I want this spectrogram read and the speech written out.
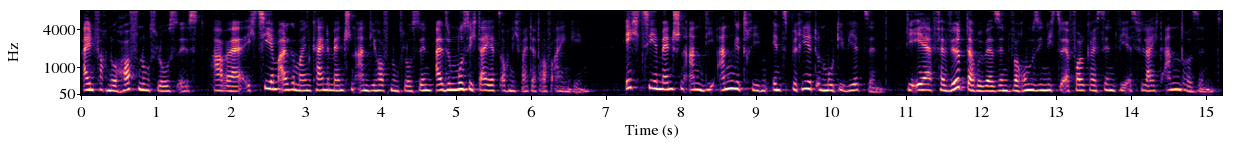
einfach nur hoffnungslos ist, aber ich ziehe im Allgemeinen keine Menschen an, die hoffnungslos sind, also muss ich da jetzt auch nicht weiter drauf eingehen. Ich ziehe Menschen an, die angetrieben, inspiriert und motiviert sind, die eher verwirrt darüber sind, warum sie nicht so erfolgreich sind, wie es vielleicht andere sind.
